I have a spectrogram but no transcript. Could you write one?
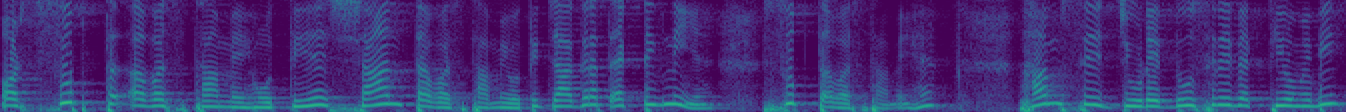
और सुप्त अवस्था में होती है, शांत अवस्था में होती, जागृत एक्टिव नहीं है, सुप्त अवस्था में है। हमसे जुड़े दूसरे व्यक्तियों में भी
